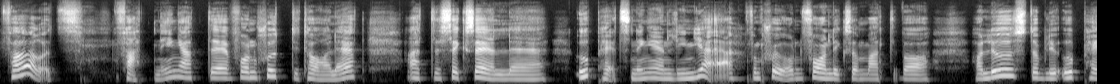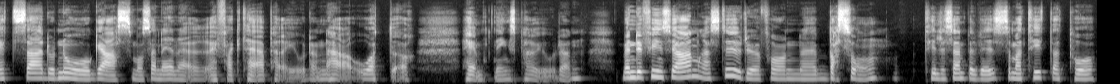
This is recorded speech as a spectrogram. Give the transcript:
förut uppfattning att eh, från 70-talet att sexuell eh, upphetsning är en linjär funktion från liksom att vara, ha lust och bli upphetsad och nå orgasm och sen är det refraktärperioden, den här återhämtningsperioden. Men det finns ju andra studier från eh, Basson till exempelvis som har tittat på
